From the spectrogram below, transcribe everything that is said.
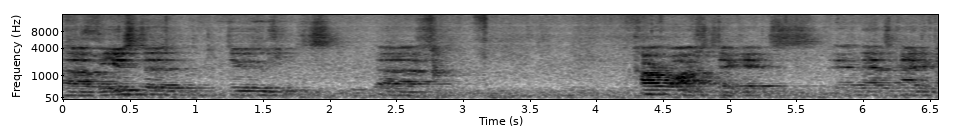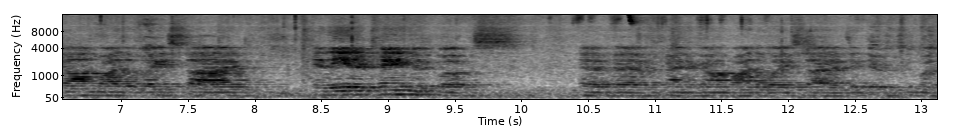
Uh, we used to do, uh, car wash tickets, and that's kind of gone by the wayside. And the entertainment books have, have kind of gone by the wayside. I think there was too much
